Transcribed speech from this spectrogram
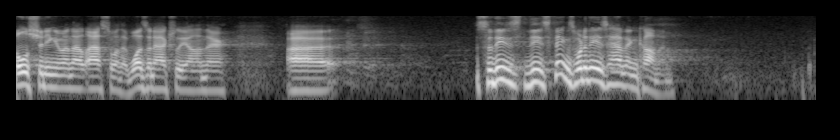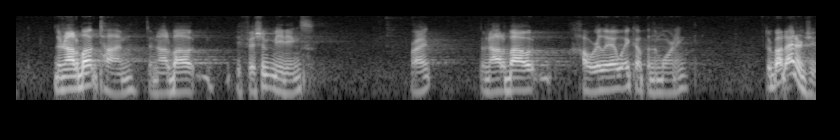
bullshitting you on that last one that wasn't actually on there. Uh, so these, these things, what do these have in common? They're not about time. They're not about efficient meetings, right? They're not about how early I wake up in the morning. They're about energy.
